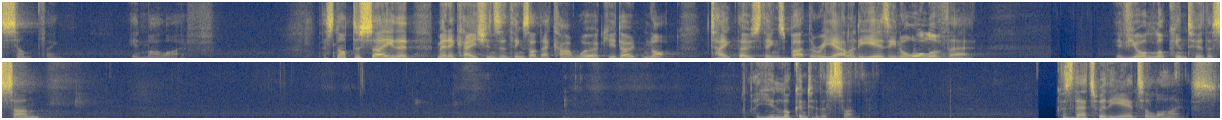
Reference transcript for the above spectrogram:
something in my life. That's not to say that medications and things like that can't work. You don't not take those things, but the reality is, in all of that, if you're looking to the Son, Are you looking to the sun? Because that's where the answer lies.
